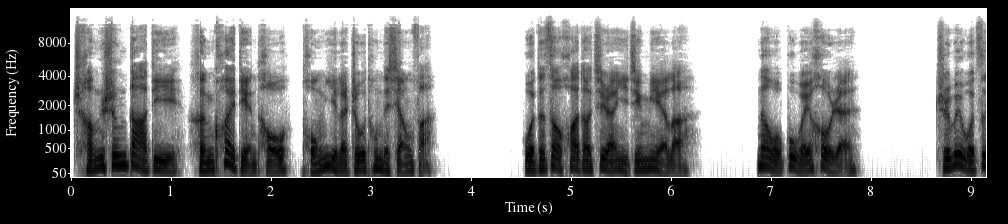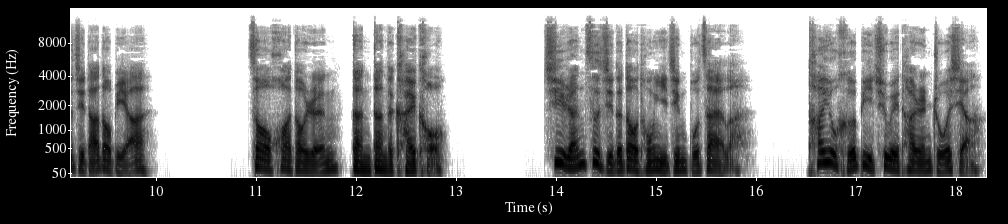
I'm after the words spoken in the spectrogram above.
长生大帝很快点头同意了周通的想法。我的造化道既然已经灭了，那我不为后人，只为我自己达到彼岸。造化道人淡淡的开口：“既然自己的道童已经不在了，他又何必去为他人着想？”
